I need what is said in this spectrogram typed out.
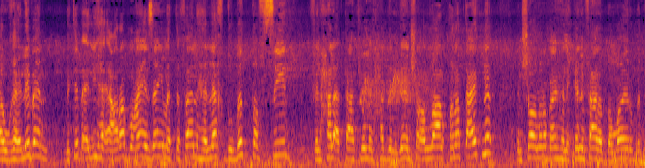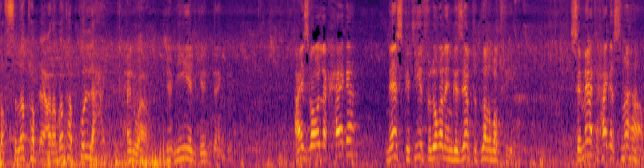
أو غالبا بتبقى ليها إعراب معين زي ما اتفقنا هناخده بالتفصيل في الحلقة بتاعت يوم الأحد اللي جاي إن شاء الله على القناة بتاعتنا. إن شاء الله رب العالمين هنتكلم فيها عن الضمائر بتفصيلاتها بإعراباتها بكل حاجة. حلو قوي جميل جدا جدا. عايز بقول لك حاجة؟ ناس كتير في اللغة الإنجليزية بتتلخبط فيها. سمعت حاجة اسمها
